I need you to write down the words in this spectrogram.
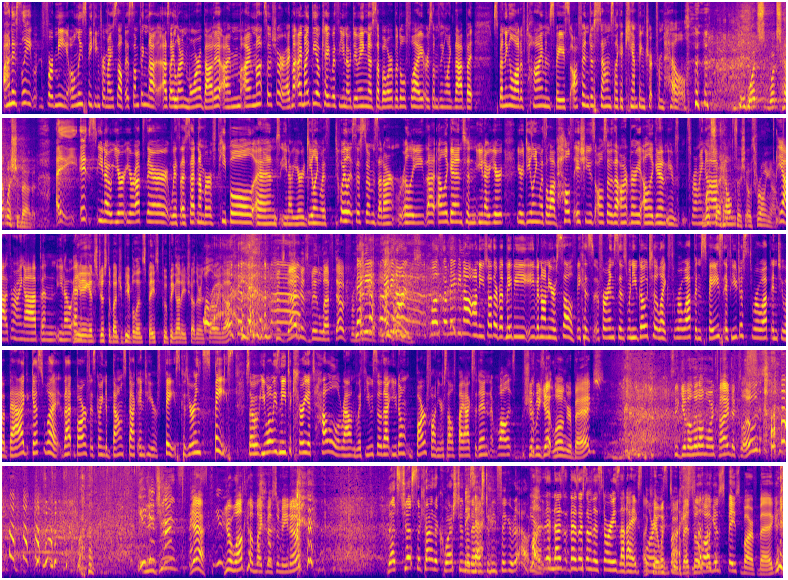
honestly for me, only speaking for myself, it's something that as I learn more about it, I'm I'm not so sure. I, I might be okay with you know doing a suborbital flight or something like that, but spending a lot of time in space often just sounds like a camping trip from hell. what's what's hellish about it? I- it's you know you're you're up there with a set number of people and you know you're dealing with toilet systems that aren't really that elegant and you know you're you're dealing with a lot of health issues also that aren't very elegant you know, throwing What's up the and- health issue? Oh, throwing up. yeah throwing up and you know and Meaning it's just a bunch of people in space pooping on each other and throwing up? Because that has been left out from maybe many of the maybe stories. not well so maybe not on each other but maybe even on yourself because for instance when you go to like throw up in space if you just throw up into a bag guess what that barf is going to bounce back into your face because you're in space so you always need to carry a towel around with you so that you don't barf on yourself by accident while it's Should we get longer bags? to give a little more time to close? You just Eugene, had space. Yeah. You're welcome, Mike Massimino. That's just the kind of question that Space has to be figured out. well, and those, those are some of the stories that I I explore can't in this wait to invent the longest space barf bag.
